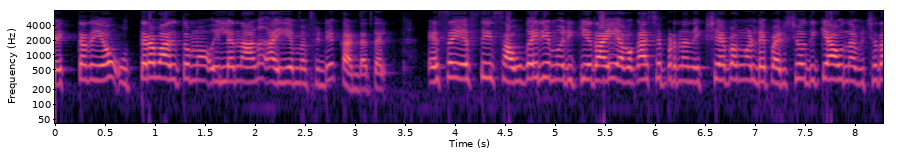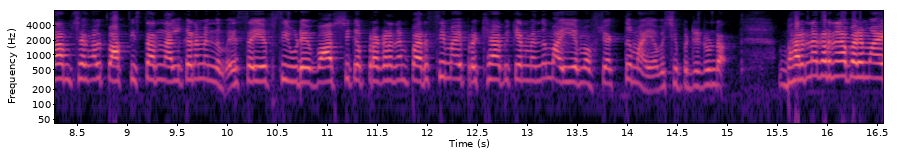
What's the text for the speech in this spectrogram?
വ്യക്തതയോ ഉത്തരവാദിത്വമോ ഇല്ലെന്നാണ് ഐ എം എഫിന്റെ കണ്ടെത്തൽ. എസ് ഐ എഫ് സി സൗകര്യമൊരുക്കിയതായി അവകാശപ്പെടുന്ന നിക്ഷേപങ്ങളുടെ പരിശോധിക്കാവുന്ന വിശദാംശങ്ങൾ പാകിസ്ഥാൻ നൽകണമെന്നും എസ് ഐ എഫ് സിയുടെ വാർഷിക പ്രകടനം പരസ്യമായി പ്രഖ്യാപിക്കണമെന്നും ഐ എം എഫ് ശക്തമായി ആവശ്യപ്പെട്ടിട്ടുണ്ട്. ഭരണഘടനാപരമായ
